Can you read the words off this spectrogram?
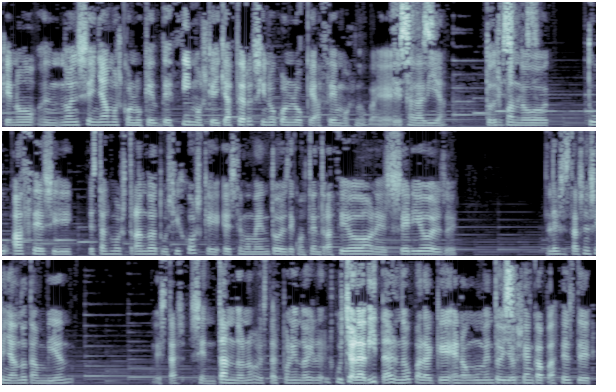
que no, eh, no enseñamos con lo que decimos que hay que hacer, sino con lo que hacemos ¿no? Eh, cada es. día. Entonces Eso cuando tú haces y estás mostrando a tus hijos que este momento es de concentración, es serio, es de- les estás enseñando también estás sentando, ¿no? Estás poniendo ahí cucharaditas, ¿no? Para que en algún momento ellos sean capaces de,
